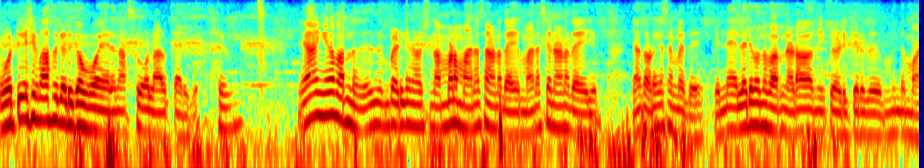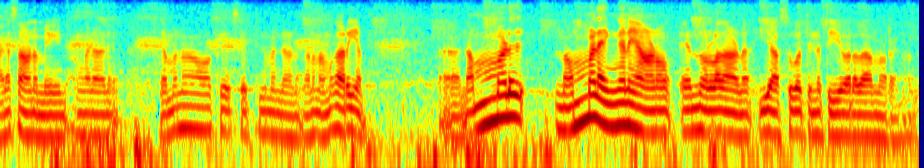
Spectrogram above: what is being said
മോട്ടിവേഷൻ ക്ലാസ്സൊക്കെ എടുക്കാൻ പോയായിരുന്നു അസുഖമുള്ള ആൾക്കാർക്ക്. ഞാൻ ഇങ്ങനെ പറഞ്ഞത് ഇത് പേടിക്കുന്ന ആവശ്യം നമ്മുടെ മനസ്സാണ് ധൈര്യം മനസ്സിനാണ് ധൈര്യം. ഞാൻ തുടങ്ങിയ സമയത്ത് പിന്നെ എല്ലാവരും വന്ന് പറഞ്ഞു എടാ നീ പേടിക്കരുത് നിന്റെ മനസ്സാണ് മെയിൻ അങ്ങനെയാണ് ഞാൻ ഓക്കെ സെറ്റിൽമെന്റ് ആണ്. കാരണം നമുക്കറിയാം നമ്മൾ നമ്മൾ എങ്ങനെയാണോ എന്നുള്ളതാണ് ഈ അസുഖത്തിന്റെ തീവ്രത എന്ന് പറയുന്നത്.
